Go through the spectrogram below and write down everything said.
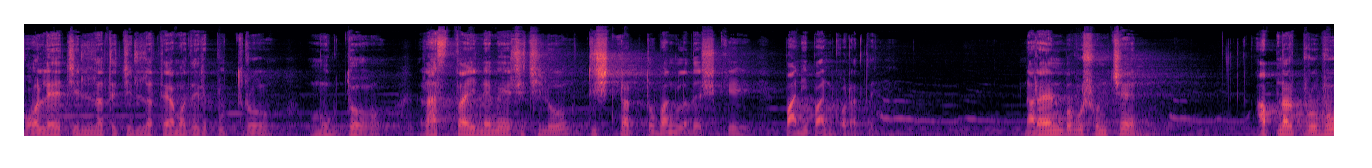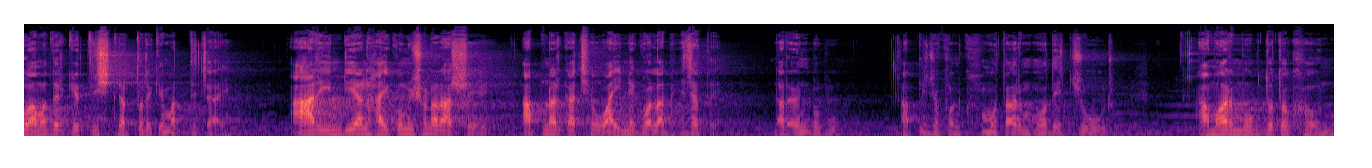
বলে চিল্লাতে চিল্লাতে আমাদের পুত্র মুগ্ধ রাস্তায় নেমে এসেছিল তৃষ্ণার্ত বাংলাদেশকে পানি পান করাতে। নারায়ণবাবু শুনছেন? আপনার প্রভু আমাদেরকে তৃষ্ণার্ত রেখে মারতে চায়। আর ইন্ডিয়ান হাই কমিশনার আসে আপনার কাছে ওয়াইনে গলা ভেজাতে। নারায়ণবাবু আপনি যখন ক্ষমতার মদে চোর, আমার মুগ্ধ তখন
